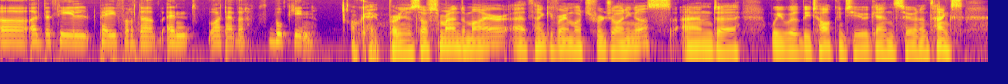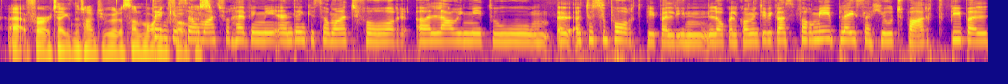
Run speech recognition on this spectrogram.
uh, at the till pay for the and whatever book in Okay, brilliant stuff. Smaranda Maier, uh, thank you very much for joining us, and uh, we will be talking to you again soon. And thanks uh, for taking the time to be with us on Morning Thank you Focus. so much for having me, and thank you so much for allowing me to uh, to support people in local community because for me plays a huge part. People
